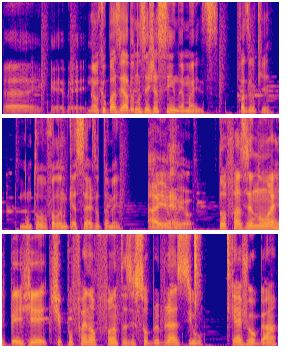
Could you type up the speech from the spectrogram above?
Ai, caralho. Não que o baseado não seja assim, né? Mas fazer o quê? Não tô falando que é certo também. Aí, É. Will. Tô fazendo um RPG tipo Final Fantasy sobre o Brasil. Quer jogar?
